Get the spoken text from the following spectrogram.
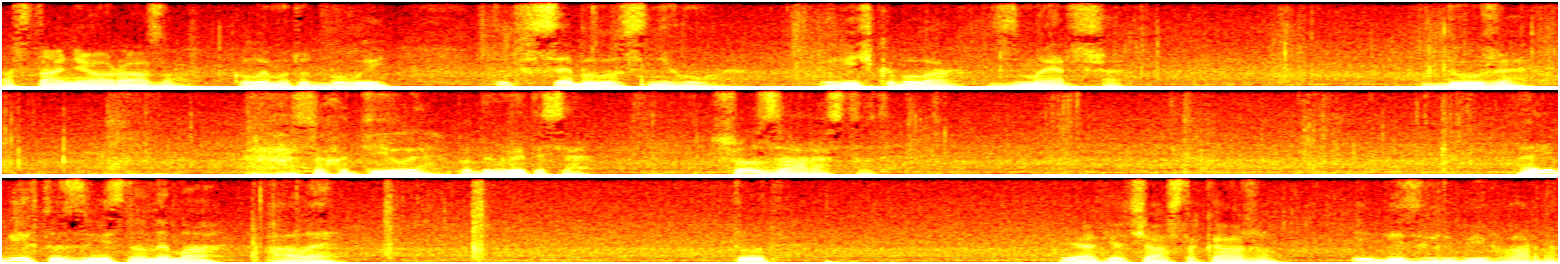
Останнього разу, коли ми тут були, тут все було в снігу. І річка була змерша. Дуже захотіли подивитися, що зараз тут. Грибів тут, звісно, нема, але тут, як я часто кажу, і без грибів гарно.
